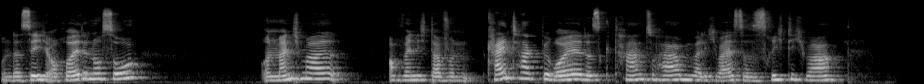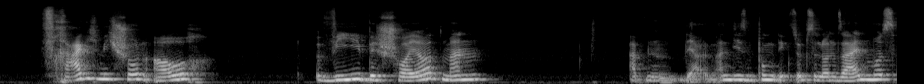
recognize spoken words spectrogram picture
Und das sehe ich auch heute noch so. Und manchmal auch wenn ich davon keinen Tag bereue, das getan zu haben, weil ich weiß, dass es richtig war, frage ich mich schon auch, wie bescheuert man ab, ja, an diesem Punkt XY sein muss,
